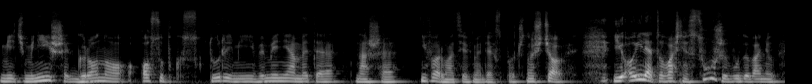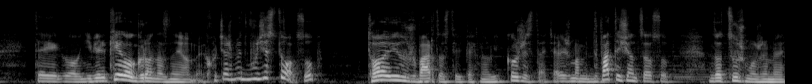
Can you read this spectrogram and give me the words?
mieć mniejsze grono osób, z którymi wymieniamy te nasze informacje w mediach społecznościowych. I o ile to właśnie służy budowaniu tego niewielkiego grona znajomych, chociażby 20 osób, to już warto z tej technologii korzystać. Ale już mamy 2000 osób, no cóż możemy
